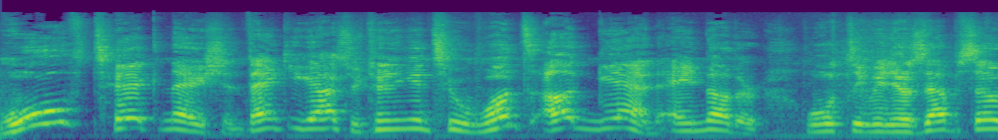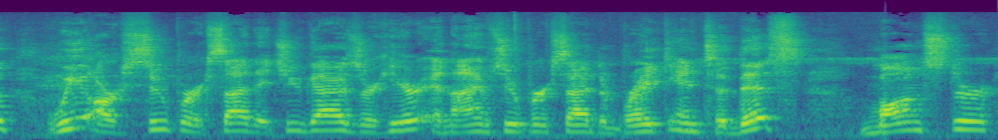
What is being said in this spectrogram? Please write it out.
Wolf Tick Nation, thank you guys for tuning into once again another Wolf Tick Videos episode. We are super excited that you guys are here, and I'm super excited to break into this monster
